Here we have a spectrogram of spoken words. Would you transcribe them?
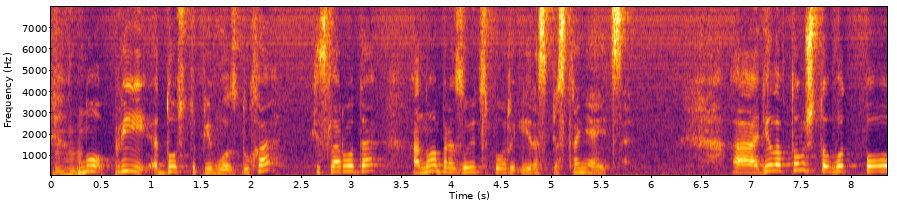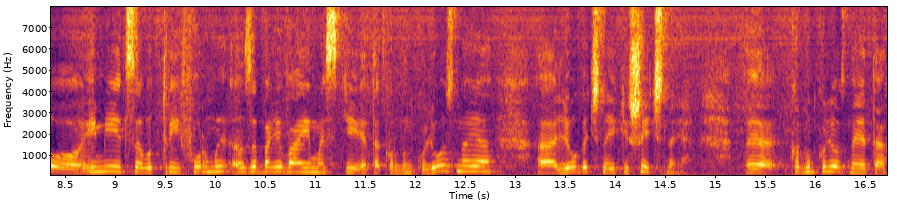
угу. но при доступе воздуха, кислорода, оно образует споры и распространяется. А, дело в том, что вот по, имеется вот три формы э, заболеваемости. Это карбункулезная, легочная и кишечная. Карбункулезная это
